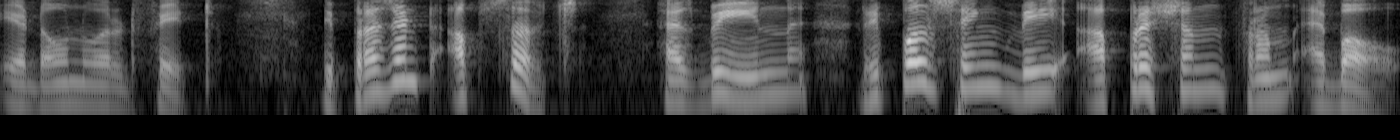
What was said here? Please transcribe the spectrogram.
a downward fate. The present upsurge has been repulsing the oppression from above.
